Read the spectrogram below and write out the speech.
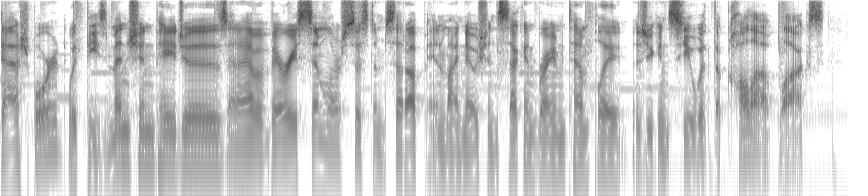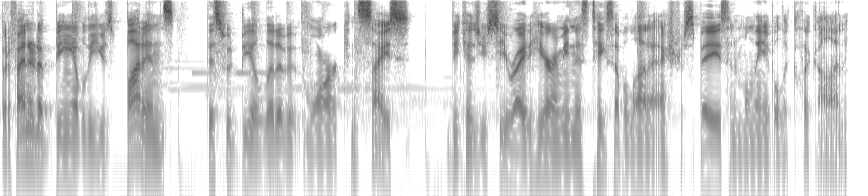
dashboard with these mention pages, and I have a very similar system set up in my Notion second brain template, as you can see with the callout blocks. But if I ended up being able to use buttons, this would be a little bit more concise because you see right here, I mean, this takes up a lot of extra space and I'm only able to click on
